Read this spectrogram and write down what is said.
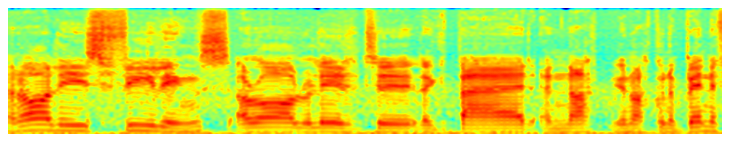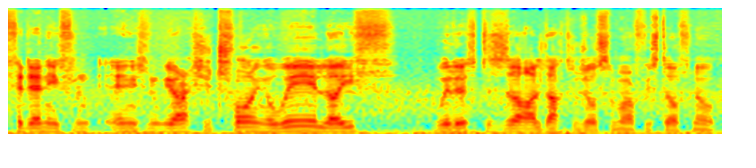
and all these feelings are all related to like bad and not you're not going to benefit any from anything. You're actually throwing away life with it. This is all Dr. Joseph Murphy stuff now.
